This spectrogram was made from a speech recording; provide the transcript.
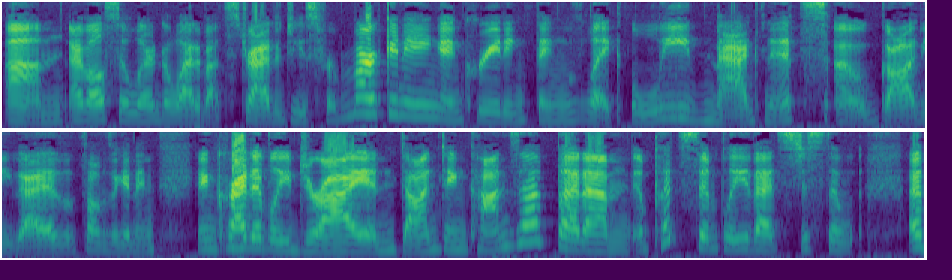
Um, i've also learned a lot about strategies for marketing and creating things like lead magnets. Oh god you guys it sounds like an incredibly dry and daunting concept but um, put simply that's just a, a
